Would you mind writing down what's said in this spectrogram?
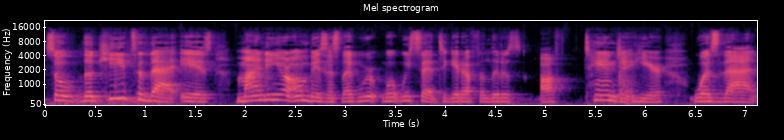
So the key to that is minding your own business. Like we're, what we said to get off a little off tangent here was that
